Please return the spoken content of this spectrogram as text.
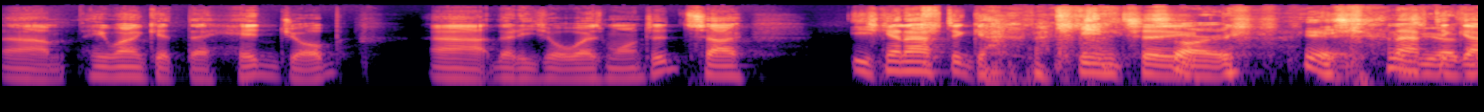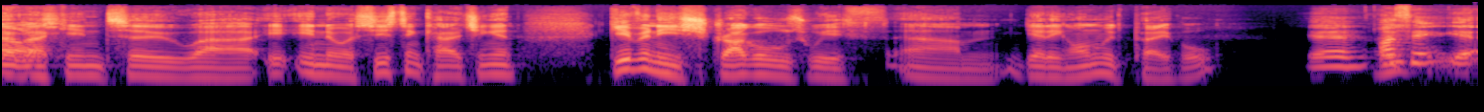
Um, he won't get the head job uh, that he's always wanted. So he's going to have to go back into. Sorry. Yeah, he's going to have to go nice. back into uh, into assistant coaching, and given his struggles with um, getting on with people, Yeah, I think, yeah,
